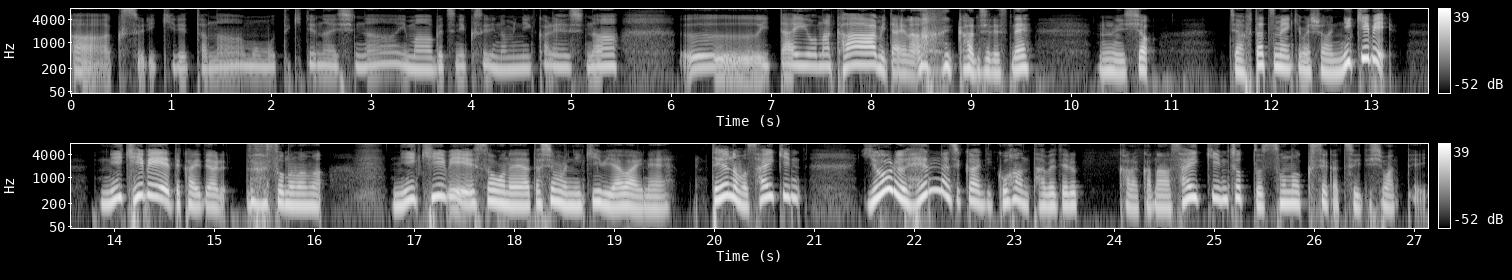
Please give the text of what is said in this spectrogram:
あ薬切れたなもう持ってきてないしな今は別に薬飲みに行かれへんしなうー痛いお腹みたいな 感じですね。うん一緒。じゃあ二つ目行きましょう。ニキビ。ニキビって書いてある。そのまま。ニキビそうね私もニキビやばいねっていうのも最近夜変な時間にご飯食べてるからかな最近ちょっとその癖がついてしまって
